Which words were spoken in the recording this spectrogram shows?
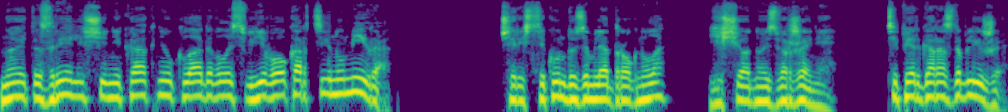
но это зрелище никак не укладывалось в его картину мира. Через секунду земля дрогнула, еще одно извержение. Теперь гораздо ближе.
